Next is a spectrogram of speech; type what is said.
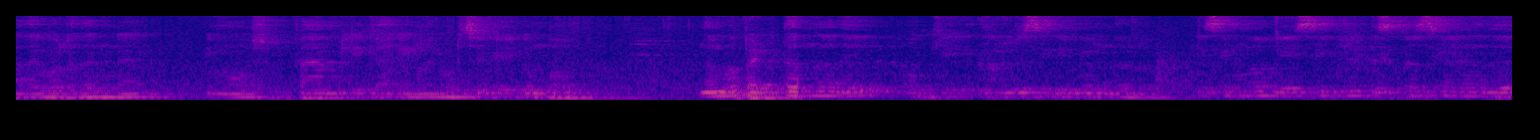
അതേപോലെ തന്നെ ഇമോഷൻ ഫാമിലി കാര്യങ്ങളെ കുറിച്ച് കേൾക്കുമ്പോൾ നമുക്ക് പെട്ടെന്ന് അത് ഓക്കെ ഇതിലൊരു സിനിമ ഉണ്ടല്ലോ. ഈ സിനിമ ബേസിക്കലി ഡിസ്കസ് ചെയ്യുന്നത്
